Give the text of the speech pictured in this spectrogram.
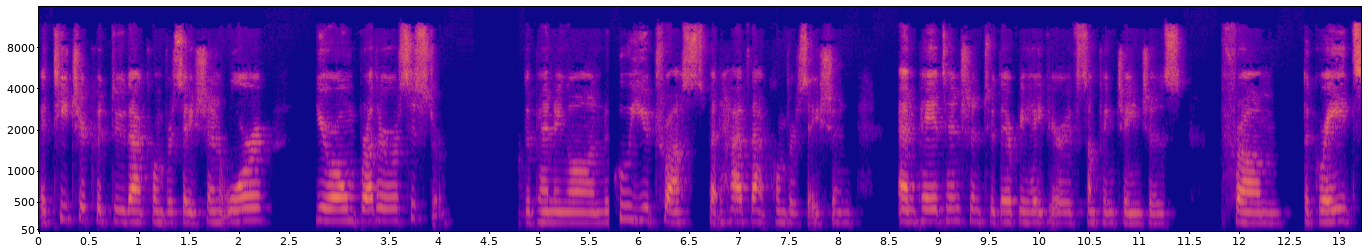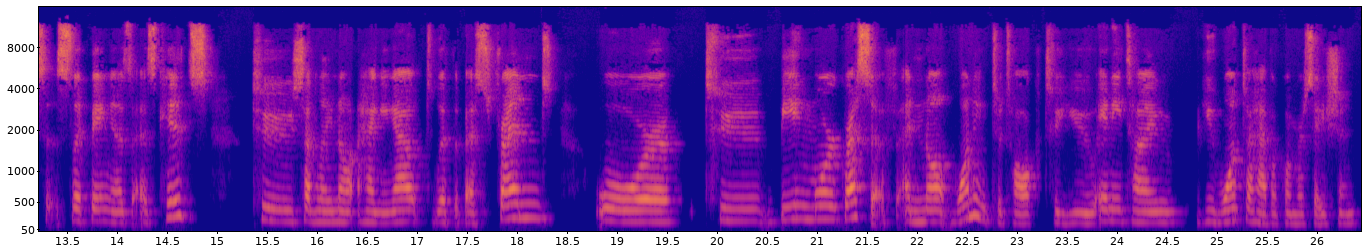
a teacher could do that conversation or your own brother or sister depending on who you trust but have that conversation and pay attention to their behavior if something changes from the grades slipping as as kids to suddenly not hanging out with the best friend or to being more aggressive and not wanting to talk to you anytime you want to have a conversation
